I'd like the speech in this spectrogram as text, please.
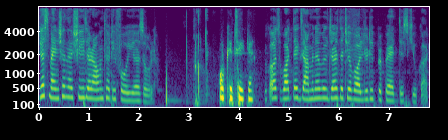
Just mention that she's around 34 years old. okay ठीक है Because what the examiner will judge that you have already prepared this cue card.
